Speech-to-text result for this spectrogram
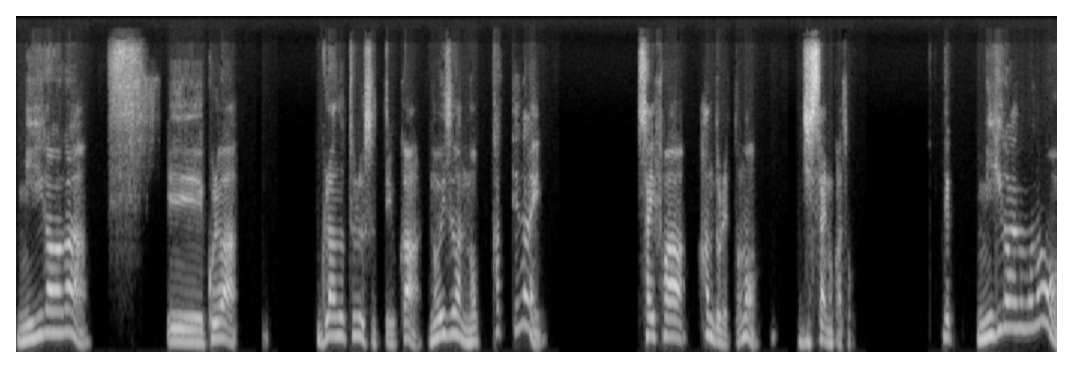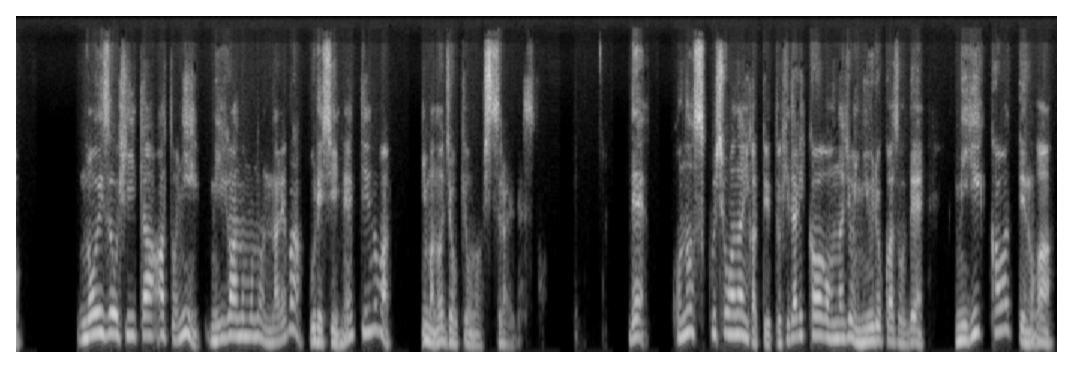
右側が、えーこれはグランドトゥルースっていうか、ノイズは乗っかってないサイファー100の実際の画像。で、右側のものを、ノイズを引いた後に右側のものになれば嬉しいねっていうのが今の状況の失礼です。で、このスクショは何かっていうと、左側が同じように入力画像で、右側っていうのが、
